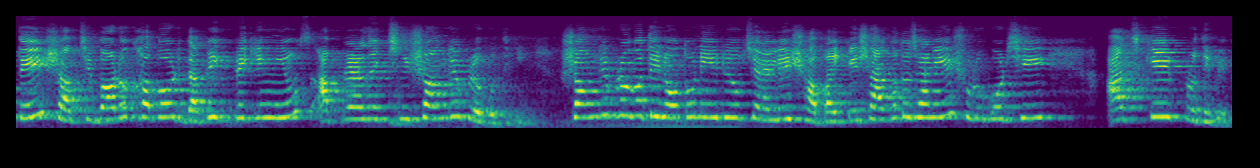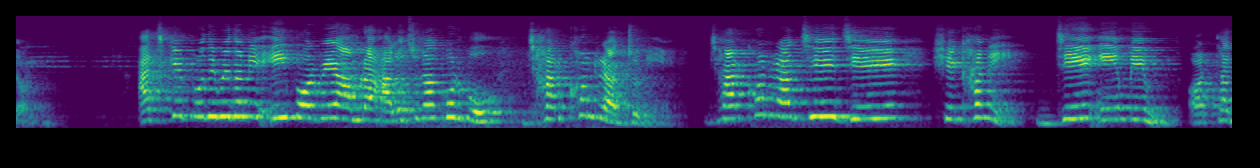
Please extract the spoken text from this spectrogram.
মুহূর্তে সবচেয়ে বড় খবর দ্য বিগ ব্রেকিং নিউজ, আপনারা দেখছেন সঙ্গে প্রগতি। সঙ্গে প্রগতি নতুন ইউটিউব চ্যানেলে সবাইকে স্বাগত জানিয়ে শুরু করছি আজকের প্রতিবেদন। আজকের প্রতিবেদনে এই পর্বে আমরা আলোচনা করব ঝাড়খণ্ড রাজ্য নিয়ে। ঝাড়খণ্ড রাজ্যে যে সেখানে জে এম এম, অর্থাৎ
